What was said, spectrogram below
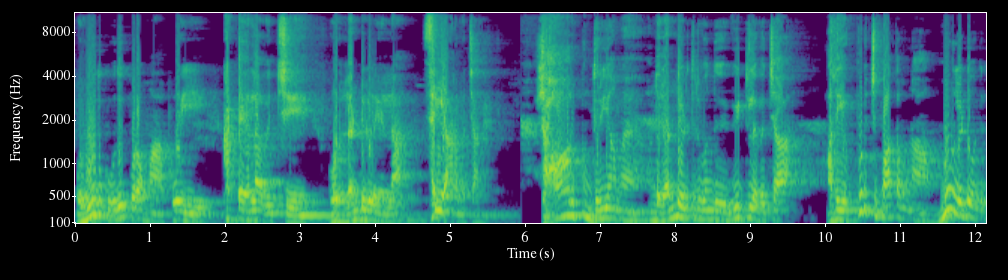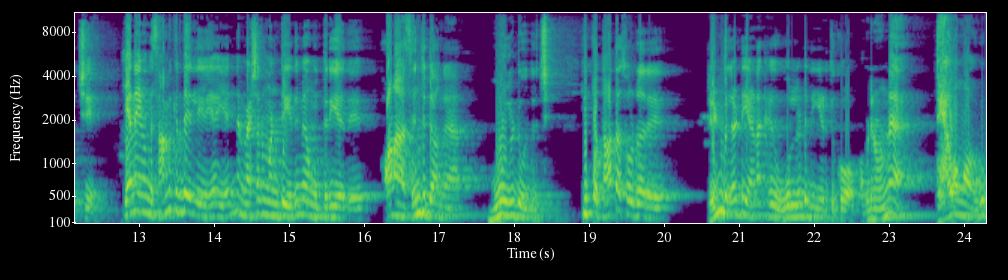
ஒரு ஊதுக்கு ஒதுக்குப்புறமா போய் கட்டையெல்லாம் வச்சு ஒரு லட்டுகளை எல்லாம் செய்ய ஆரம்பிச்சாங்க. யாருக்கும் தெரியாம அந்த லட்டு எடுத்துட்டு வந்து வீட்டுல வச்சா அதை பிடிச்சு பார்த்தோம்னா மூணு லட்டு வந்துருச்சு. ஏன்னா இவங்க சமைக்கிறதே இல்லையா என்ன மெஷர்மெண்ட் எதுவுமே அவங்களுக்கு தெரியாது. ஆனா செஞ்சுட்டாங்க மூணு லட்டு வந்துருச்சு. இப்போ தாத்தா சொல்றாரு ரெண்டு லட்டு எனக்கு ஒரு லட்டு நீ எடுத்துக்கோ. அப்படின்னு ஒண்ணு தேவமாவுக்கு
